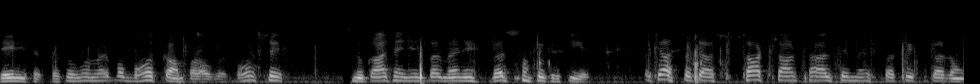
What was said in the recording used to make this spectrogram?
دے نہیں سکتا کیونکہ میرے پاس بہت کام پڑا ہوا ہے، بہت سے نکات ہیں جن پر میں نے برسوں فکر کی ہے۔ پچاس پچاس، ساٹھ ساٹھ سال سے میں اس پر فکر کر رہا ہوں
